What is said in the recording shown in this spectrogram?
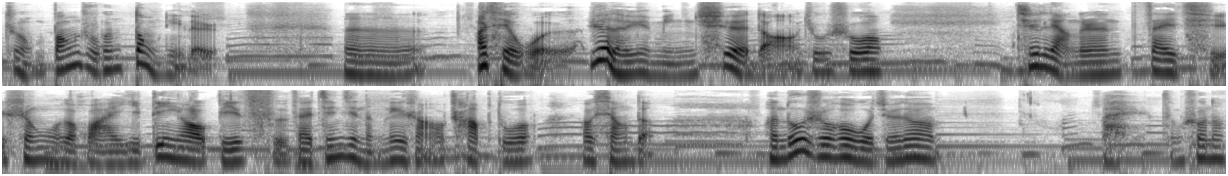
这种帮助跟动力的人。嗯，而且我越来越明确的，就是说，其实两个人在一起生活的话，一定要彼此在经济能力上要差不多，要相等。很多时候，我觉得，哎，怎么说呢？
